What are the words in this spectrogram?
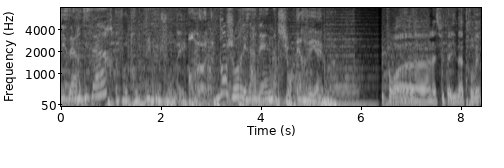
6h10h, Votre début de journée en mode bonjour les Ardennes. sur RVM. Pour euh, la suite, Aline a trouvé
